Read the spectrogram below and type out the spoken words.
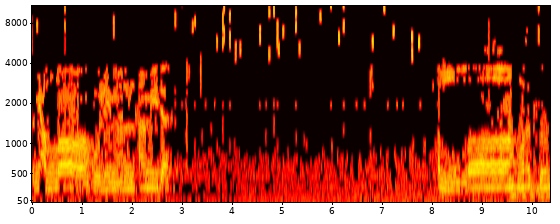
سمع الله لمن حمده الله أكبر.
